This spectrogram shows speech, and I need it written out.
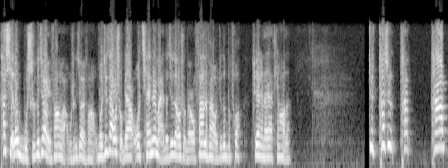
他写了五十个教育方法，五十个教育方法，我就在我手边，我前一阵买的就在我手边，我翻了翻，我觉得不错，推荐给大家，挺好的。就他是他他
